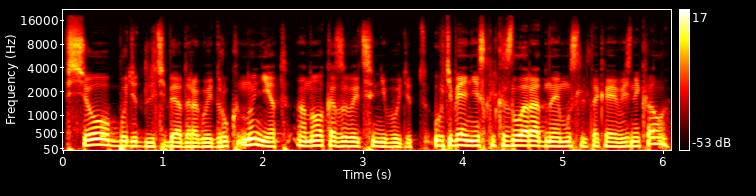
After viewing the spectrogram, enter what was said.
все будет для тебя, дорогой друг. Ну нет, оно, оказывается, не будет. У тебя несколько злорадная мысль такая возникала?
